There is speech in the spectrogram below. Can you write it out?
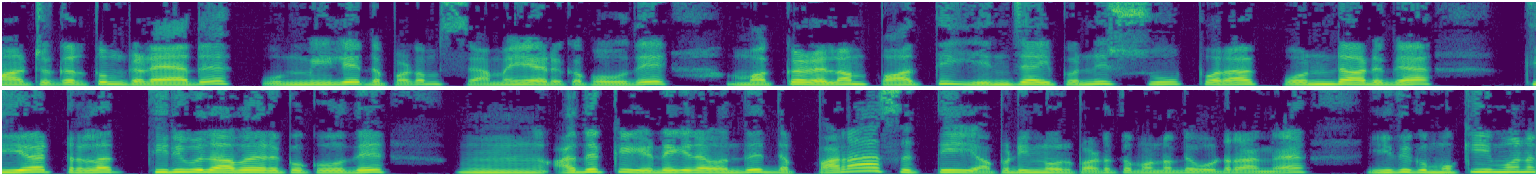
மாற்று கருத்தும் கிடையாது. உண்மையிலேயே இந்த படம் செமையா இருக்க போகுது. மக்கள் எல்லாம் பார்த்து என்ஜாய் பண்ணி சூப்பரா கொண்டாடுங்க. தியேட்டர்ல திருவிழாவே இருக்க போகுது. அதுக்கு இடையில வந்து இந்த பராசக்தி அப்படின்னு ஒரு படத்தை கொண்டு வந்து விடுறாங்க. இதுக்கு முக்கியமான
